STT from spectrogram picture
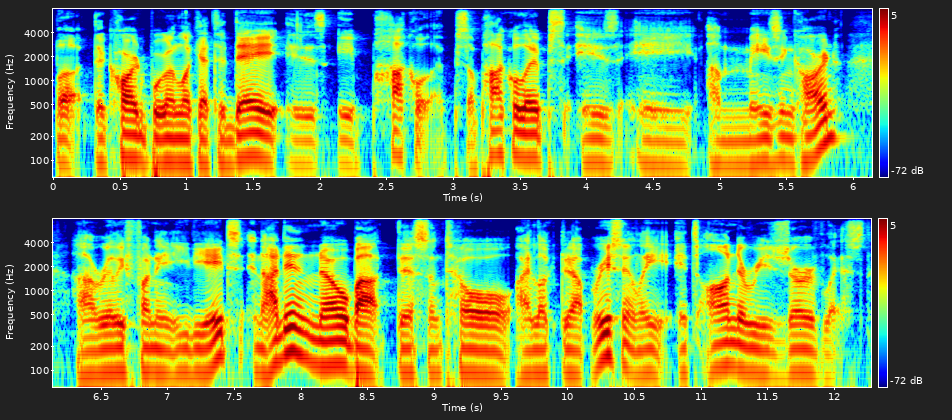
But the card we're going to look at today is Apocalypse. Apocalypse is a amazing card, uh, really fun in EDH and I didn't know about this until I looked it up recently. It's on the reserve list.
